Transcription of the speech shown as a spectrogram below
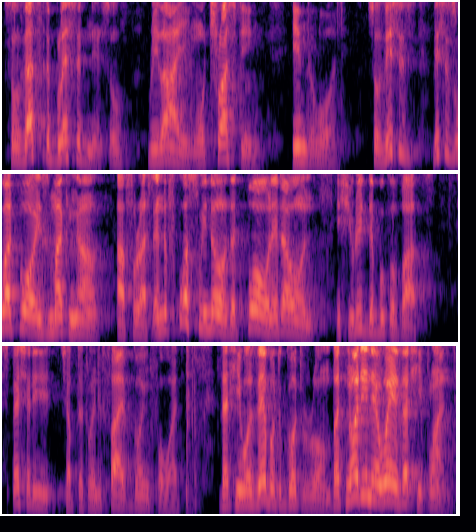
So that's the blessedness of relying or trusting in the Lord. So this is this is what Paul is marking out uh, for us. And of course, we know that Paul later on, if you read the book of Acts, especially chapter 25 going forward, that he was able to go to Rome, but not in a way that he planned.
